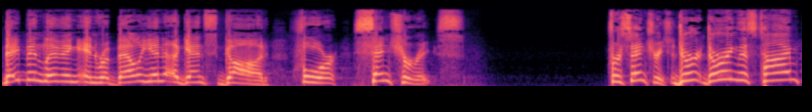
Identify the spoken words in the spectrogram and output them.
They've been living in rebellion against God for centuries for centuries. Dur- during this time,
